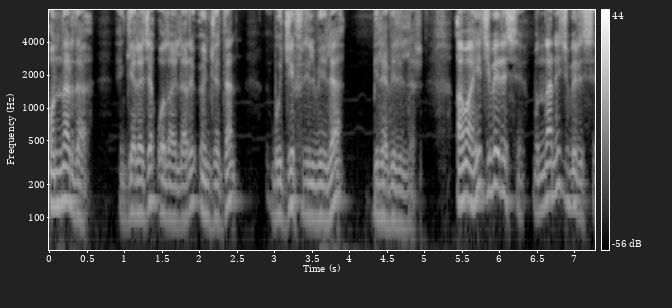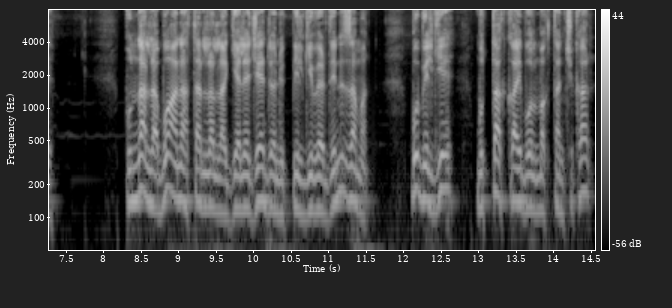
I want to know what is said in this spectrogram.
Onlar da gelecek olayları önceden bu cifr ilmiyle bilebilirler. Ama hiçbirisi, bundan hiçbirisi bunlarla bu anahtarlarla geleceğe dönük bilgi verdiğiniz zaman bu bilgi mutlak kaybolmaktan çıkar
